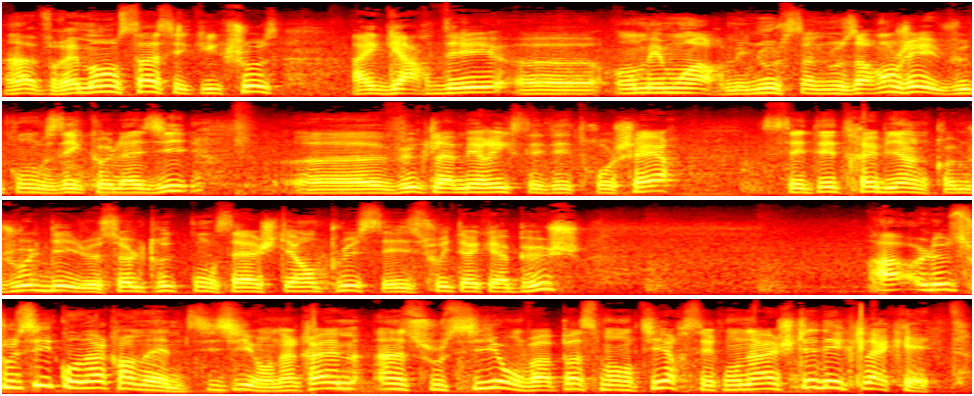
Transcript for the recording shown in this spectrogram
Hein. vraiment, ça, c'est quelque chose à garder euh, en mémoire. Mais nous, ça nous arrangeait, vu qu'on faisait que l'Asie, euh, vu que l'Amérique, c'était trop cher, c'était très bien. Comme je vous le dis, le seul truc qu'on s'est acheté en plus, c'est les sweats à capuche. Ah, le souci qu'on a quand même, si, si, on a quand même un souci, on va pas se mentir, c'est qu'on a acheté des claquettes.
